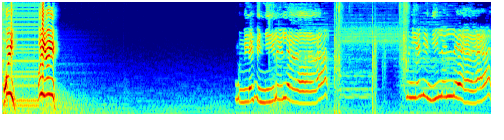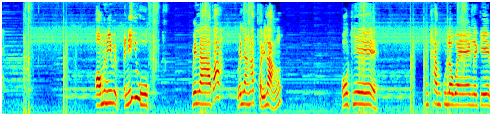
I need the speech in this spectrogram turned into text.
เฮ้ยเฮ้ยเฮ้ยมึงเล่นอย่างนี้เลยเหรอมึงเล่นอย่างนี้เลยเหรออ๋อมันมีอันนี้อยู่ เวลาปะเวลานับถอยหลัง โอเคมันทำกูระแวงเลยเกม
